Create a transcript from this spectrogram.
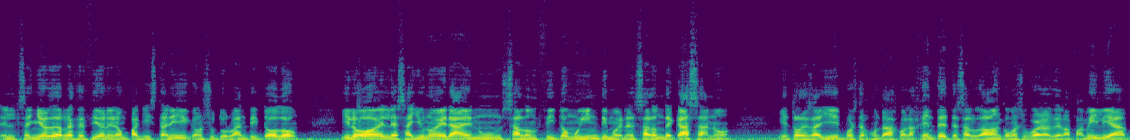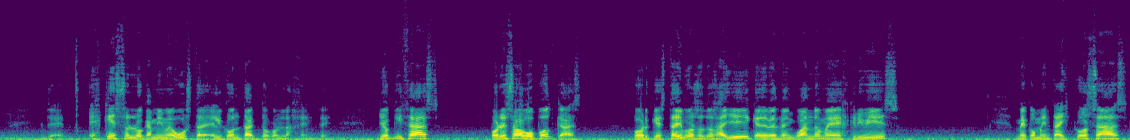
el señor de recepción era un pakistaní con su turbante y todo y luego el desayuno era en un saloncito muy íntimo, en el salón de casa, ¿no? Y entonces allí pues te juntabas con la gente, te saludaban como si fueras de la familia. Es que eso es lo que a mí me gusta, el contacto con la gente. Yo quizás, por eso hago podcast, porque estáis vosotros allí, que de vez en cuando me escribís, me comentáis cosas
